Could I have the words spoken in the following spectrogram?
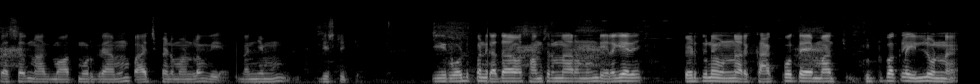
ప్రసాద్ మాది మాత్మూరు గ్రామం పాచిపేట మండలం వి- మన్యం డిస్టిక్. ఈ రోడ్డు పని గత సంవత్సరంన్నర నుండి ఇలాగే పెడుతూనే ఉన్నారు. కాకపోతే మా చుట్టుపక్కల ఇల్లు ఉన్నాయి.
